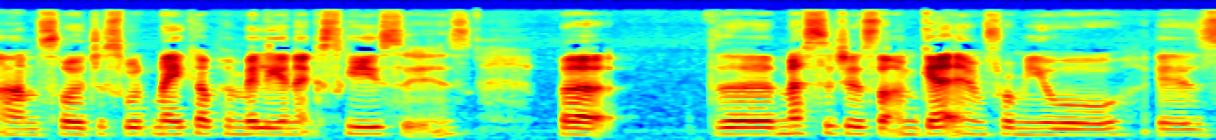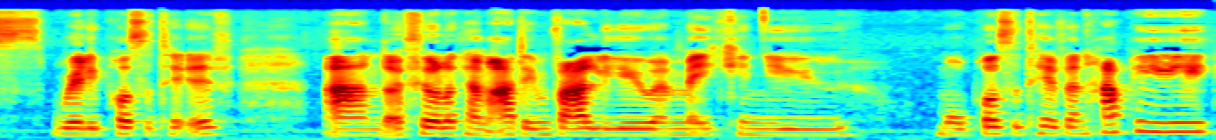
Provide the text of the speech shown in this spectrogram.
and so I just would make up a million excuses. But the messages that I'm getting from you all is really positive, and I feel like I'm adding value and making you more positive and happy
